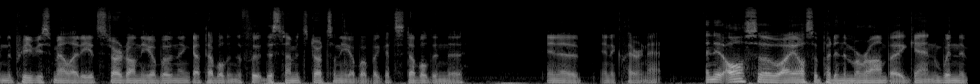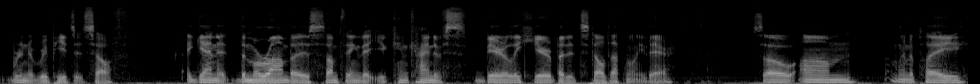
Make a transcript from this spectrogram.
in the previous melody, it started on the oboe and then got doubled in the flute. This time it starts on the oboe but gets doubled in the in a in a clarinet. And it also I also put in the marimba again when the when it repeats itself. Again, it, the marimba is something that you can kind of barely hear, but it's still definitely there. So um, I'm gonna play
